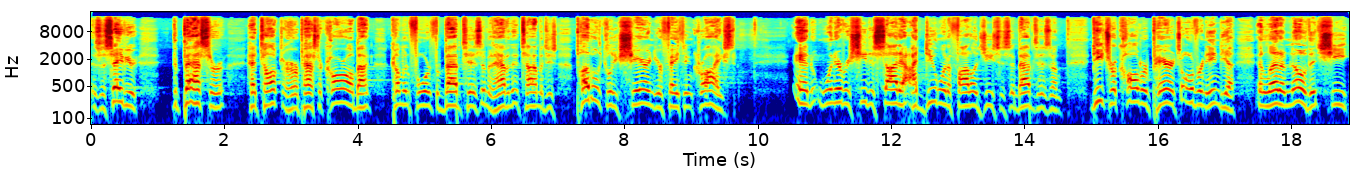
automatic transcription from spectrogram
as a Savior, the pastor had talked to her, Pastor Carl, about coming forward for baptism and having that time of just publicly sharing your faith in Christ. And whenever she decided, I do want to follow Jesus in baptism, Deetra called her parents over in India and let them know that she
